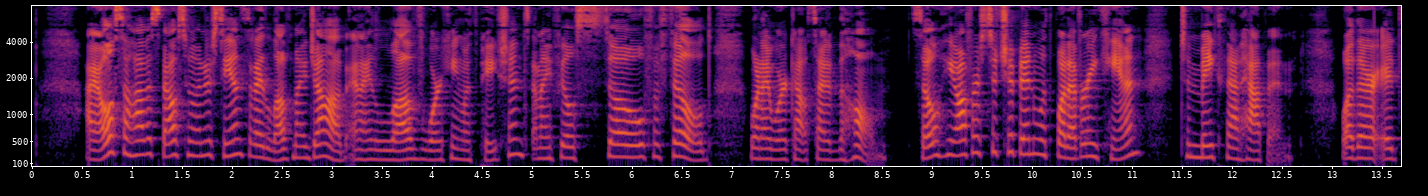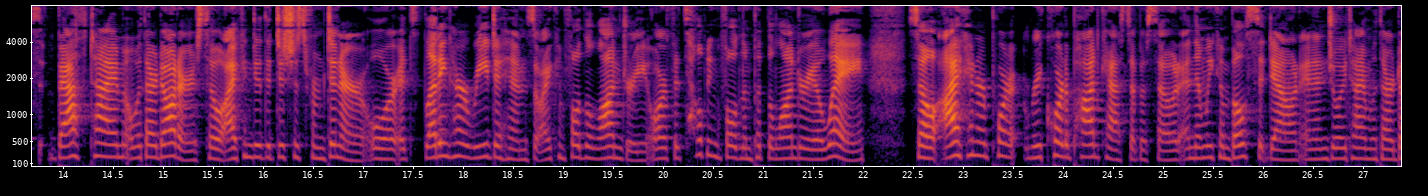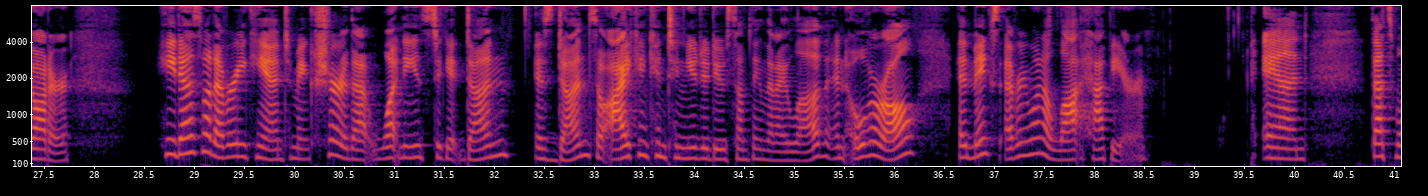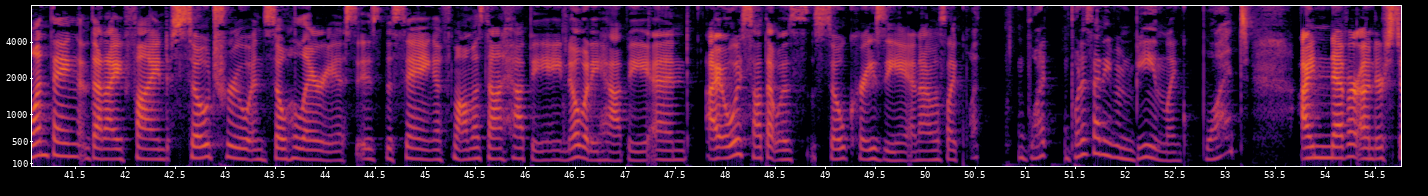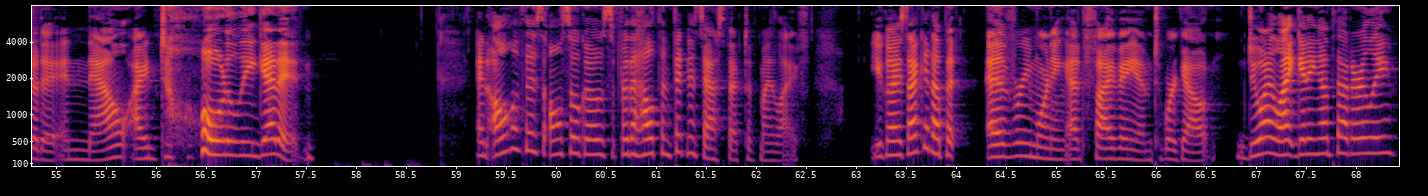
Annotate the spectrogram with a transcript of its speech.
I also have a spouse who understands that I love my job and I love working with patients, and I feel so fulfilled when I work outside of the home. So he offers to chip in with whatever he can to make that happen. Whether it's bath time with our daughters so I can do the dishes from dinner, or it's letting her read to him so I can fold the laundry, or if it's helping fold and put the laundry away so I can report, record a podcast episode and then we can both sit down and enjoy time with our daughter. He does whatever he can to make sure that what needs to get done is done so I can continue to do something that I love. And overall, it makes everyone a lot happier. And that's one thing that I find so true and so hilarious is the saying, if mama's not happy, ain't nobody happy. And I always thought that was so crazy. And I was like, what, what, what does that even mean? Like, what? I never understood it. And now I totally get it. And all of this also goes for the health and fitness aspect of my life. You guys, I get up at every morning at 5 a.m. to work out. Do I like getting up that early?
